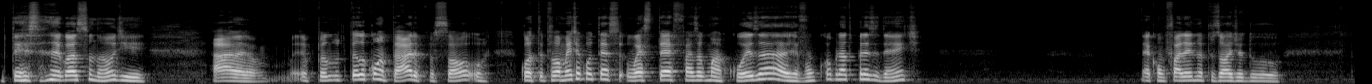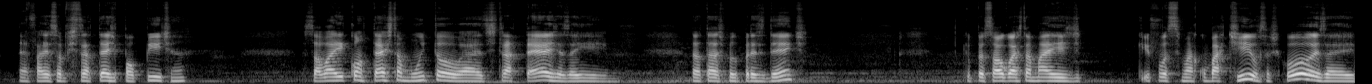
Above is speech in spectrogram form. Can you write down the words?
Não tem esse negócio não de. Ah, é, pelo, pelo contrário, pessoal. Principalmente acontece, o STF faz alguma coisa, já vão cobrar do presidente. É como falei no episódio do. Né, falei sobre estratégia de palpite, né? O pessoal aí contesta muito as estratégias aí adotadas pelo presidente. Que o pessoal gosta mais de que fosse mais combativo, essas coisas, e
